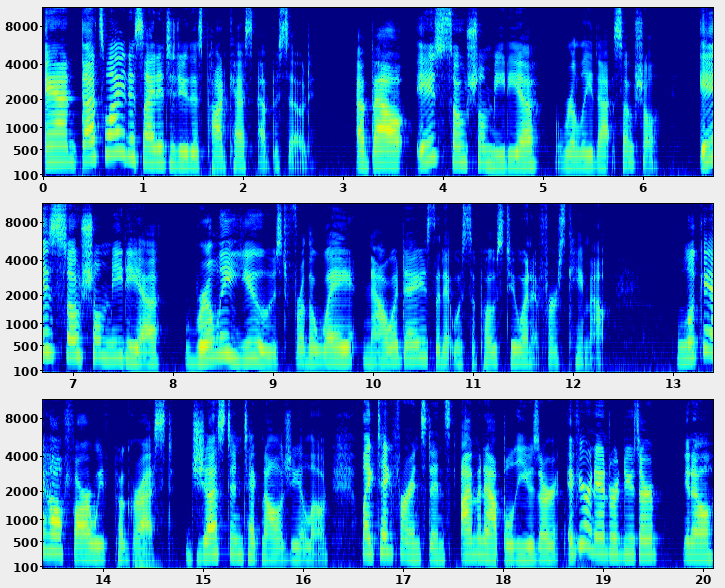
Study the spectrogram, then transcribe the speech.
And that's why I decided to do this podcast episode about is social media really that social? Is social media really used for the way nowadays that it was supposed to when it first came out? Look at how far we've progressed just in technology alone. Like, take for instance, I'm an Apple user. If you're an Android user, you know,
